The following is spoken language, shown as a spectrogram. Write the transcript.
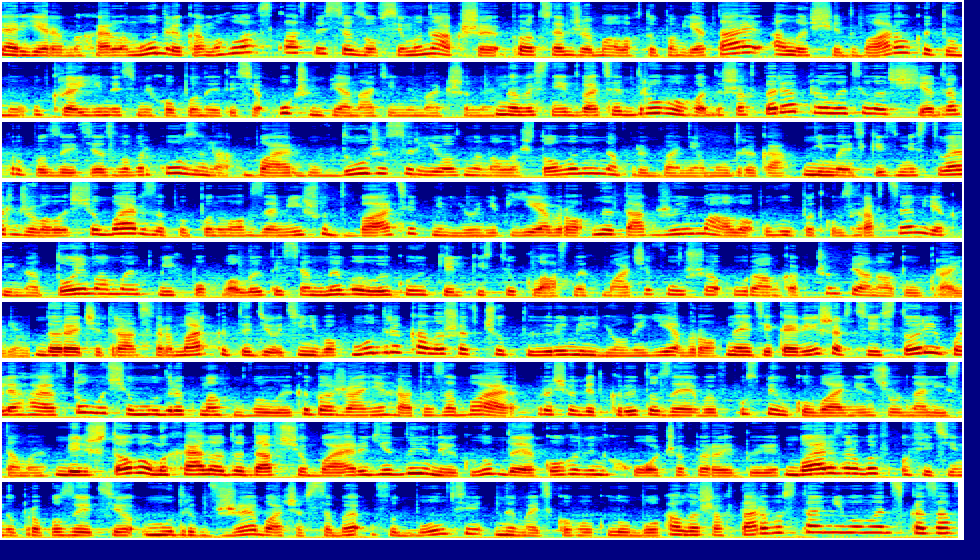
Кар'єра Михайла Мудрика могла скластися зовсім інакше. Про це вже мало хто пам'ятає, але ще два роки тому українець міг опинитися у чемпіонаті Німеччини. Навесні 22-го до Шахтаря прилетіла щедра пропозиція з Леверкузена. Байер був дуже серйозно налаштований на придбання Мудрика. Німецькі ЗМІ стверджували, що Байер запропонував за мішу 20 мільйонів євро. Не так вже й мало у випадку з гравцем, який на той момент міг похвалитися невеликою кількістю класних матчів лише у рамках чемпіонату України. До речі, трансфермаркет тоді оцінював Мудрика лише в 4 мільйони євро. Найцікавіше в цій історії полягає в тому, що Мудрик мав велике бажання грати за Байер, про що відкрито заявив у спілкуванні з журналістами. Більш того, Михайло додав, що Байер єдиний клуб, до якого він хоче перейти. Байер зробив офіційну пропозицію. Мудрик вже бачив себе у футболці німецького клубу. Але Шахтар в останній момент сказав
